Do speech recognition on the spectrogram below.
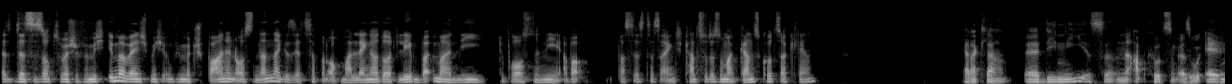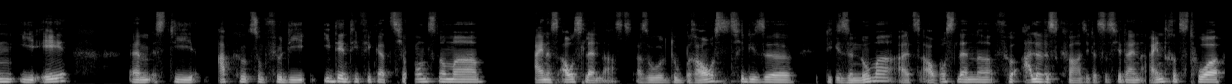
also das ist auch zum Beispiel für mich immer, wenn ich mich irgendwie mit Spanien auseinandergesetzt habe und auch mal länger dort leben, war immer nie, du brauchst eine nie. Aber was ist das eigentlich? Kannst du das nochmal ganz kurz erklären? Ja, na klar. Äh, die NIE ist eine Abkürzung, also NIE ähm, ist die Abkürzung für die Identifikationsnummer eines Ausländers. Also du brauchst hier diese, diese Nummer als Ausländer für alles quasi. Das ist hier dein Eintrittstor,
